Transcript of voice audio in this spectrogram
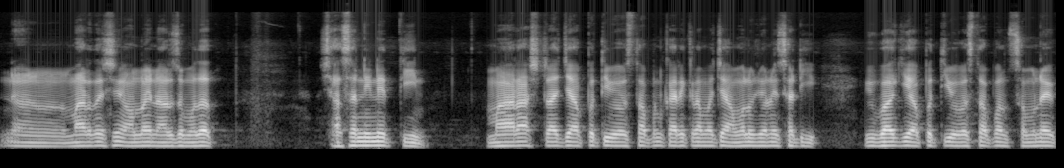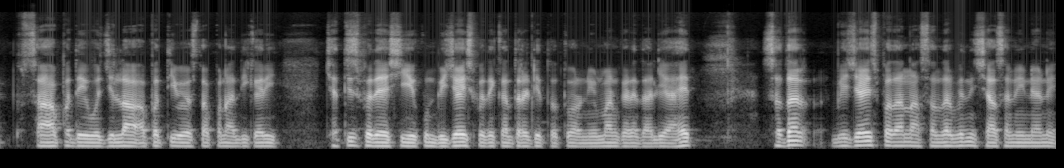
मार्गदर्शन ऑनलाईन अर्ज मदत शासनाने तीन महाराष्ट्र राज्य आपत्ती व्यवस्थापन कार्यक्रमाच्या अंमलबजावणीसाठी विभागीय आपत्ती व्यवस्थापन समन्वयक सहा पदे व जिल्हा आपत्ती व्यवस्थापन अधिकारी छत्तीस पदे अशी एकूण बेचाळीस पदे कंत्राटी तत्वावर निर्माण करण्यात आली आहेत. सदर बेचाळीस पदांना संदर्भित शासन निर्णयाने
